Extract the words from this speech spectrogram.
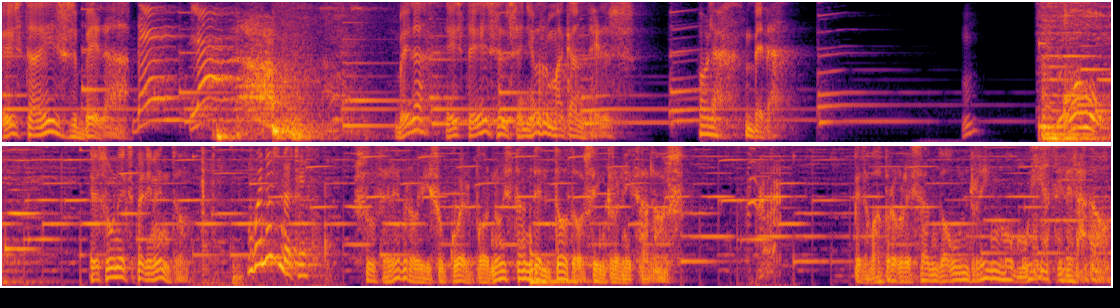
Esta es Bella. ¡Bella! Bella, este es el señor McCandles. Hola, Veda. ¡Oh! Es un experimento. Buenas noches. Su cerebro y su cuerpo no están del todo sincronizados. Pero va progresando a un ritmo muy acelerado.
